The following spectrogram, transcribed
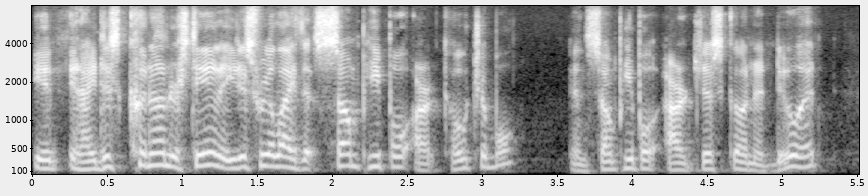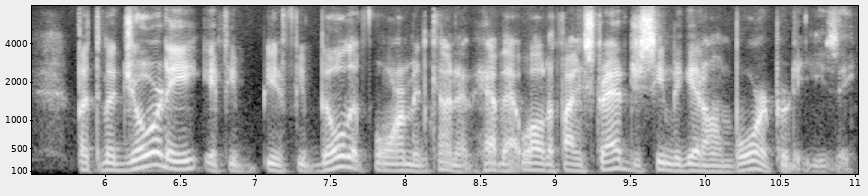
it, and I just couldn't understand it. You just realize that some people aren't coachable and some people aren't just going to do it. But the majority, if you if you build it for them and kind of have that well-defined strategy, seem to get on board pretty easy.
